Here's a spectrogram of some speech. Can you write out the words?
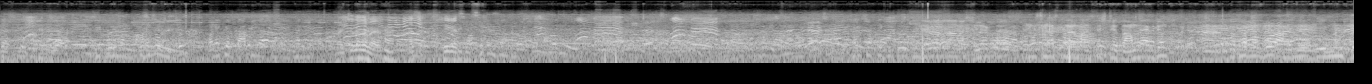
যে আসলে যে যে পরিমাণ মানুষ অনেকের দাবি আসলে এখানে চলে যাবে? আচ্ছা ঠিক আছে। আসলে একটা কর্মসংস্থানের মানে সৃষ্টি হতো। আমরা একজন কথা বলব আর এই মুহূর্তে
